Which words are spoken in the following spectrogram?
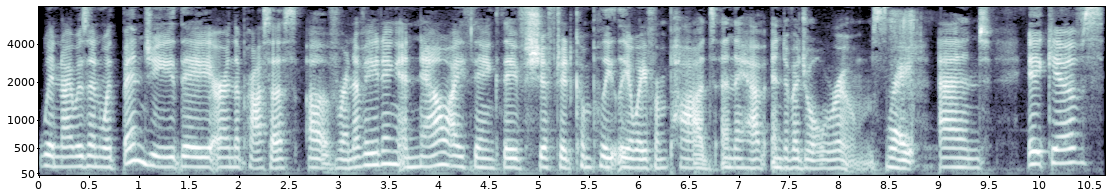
when i was in with benji they are in the process of renovating and now i think they've shifted completely away from pods and they have individual rooms Right. and it gives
